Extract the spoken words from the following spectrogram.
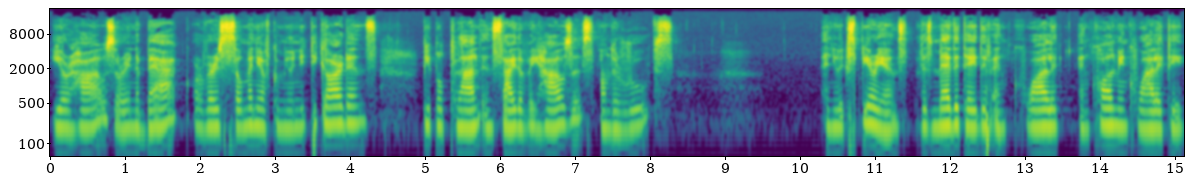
your house or in a bag or there is so many of community gardens people plant inside of the houses on the roofs. And you experience this meditative and quali- and calming quality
